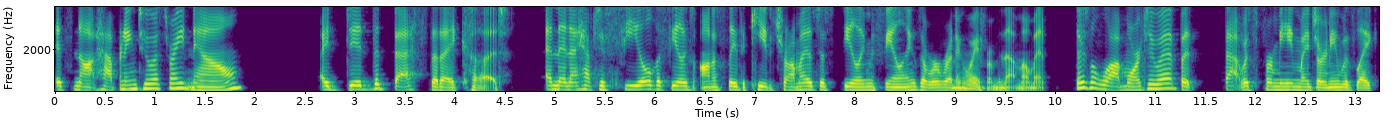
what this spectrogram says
it's not happening to us right now i did the best that i could and then i have to feel the feelings honestly the key to trauma is just feeling the feelings that we're running away from in that moment there's a lot more to it but that was for me my journey was like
